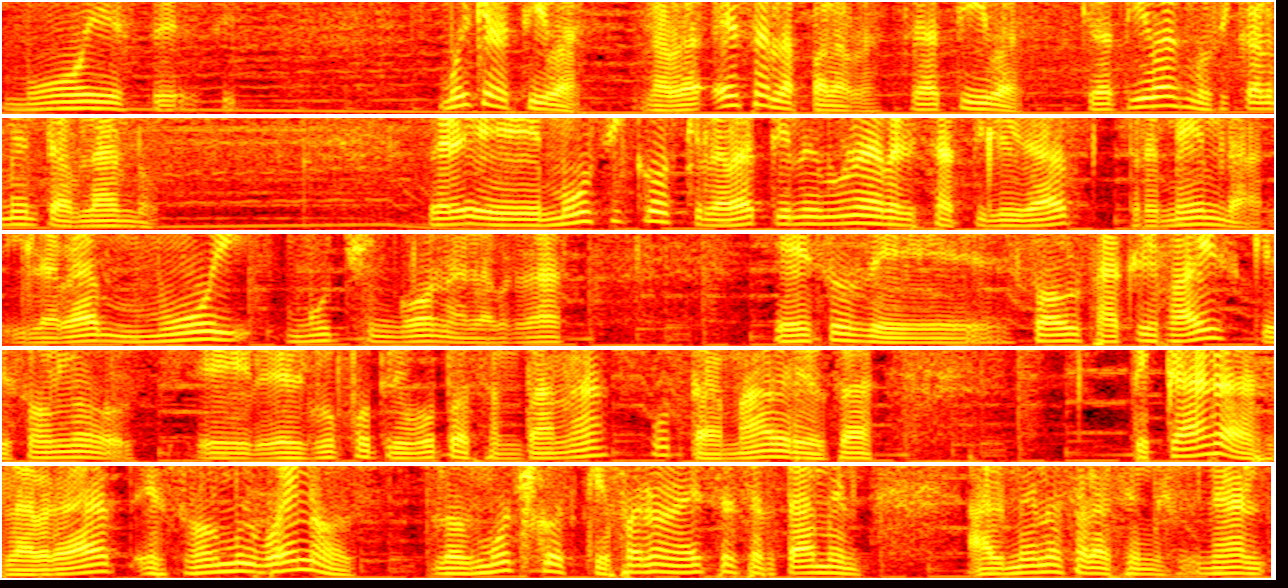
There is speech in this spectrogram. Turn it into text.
muy, este. Muy creativas, la verdad, esa es la palabra, creativas, creativas musicalmente hablando. Eh, músicos que la verdad tienen una versatilidad tremenda y la verdad muy, muy chingona, la verdad. Esos de Soul Sacrifice, que son los el, el grupo tributo a Santana, puta madre, o sea, te cagas, la verdad, eh, son muy buenos. Los músicos que fueron a este certamen, al menos a la semifinal,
